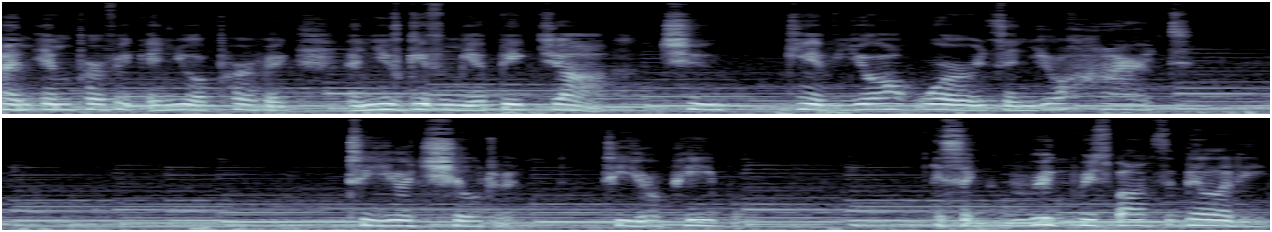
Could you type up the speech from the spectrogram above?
I'm imperfect and you are perfect. And you've given me a big job to give your words and your heart to your children, to your people. It's a big responsibility.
